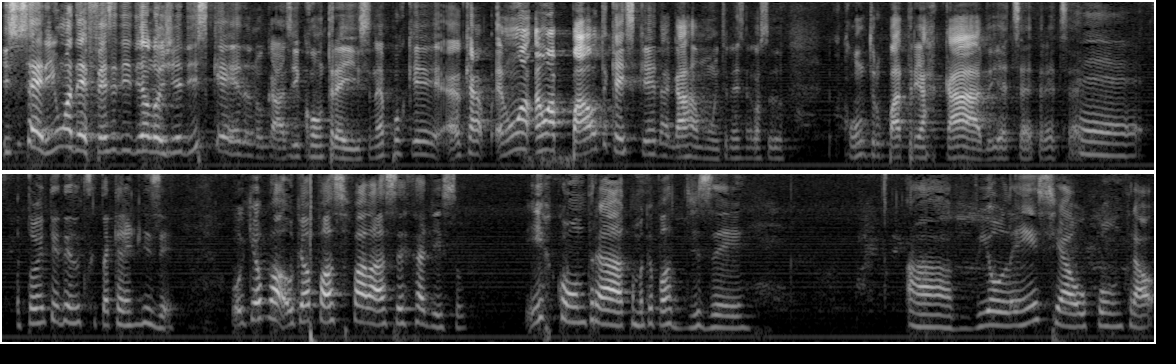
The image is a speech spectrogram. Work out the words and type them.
isso seria uma defesa de ideologia de esquerda, no caso, e contra isso, né? Porque é, é, uma, é uma pauta que a esquerda agarra muito nesse negócio do, contra o patriarcado e etc, etc. É, estou entendendo o que você está querendo dizer. O que, eu, o que eu posso falar acerca disso? Ir contra, como é que eu posso dizer, a violência ou contra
